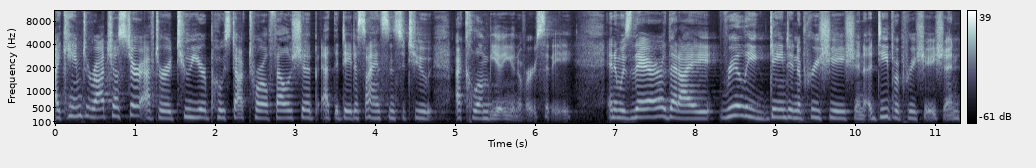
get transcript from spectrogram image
I came to Rochester after a two-year postdoctoral fellowship at the Data Science Institute at Columbia University. And it was there that I really gained an appreciation, a deep appreciation,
